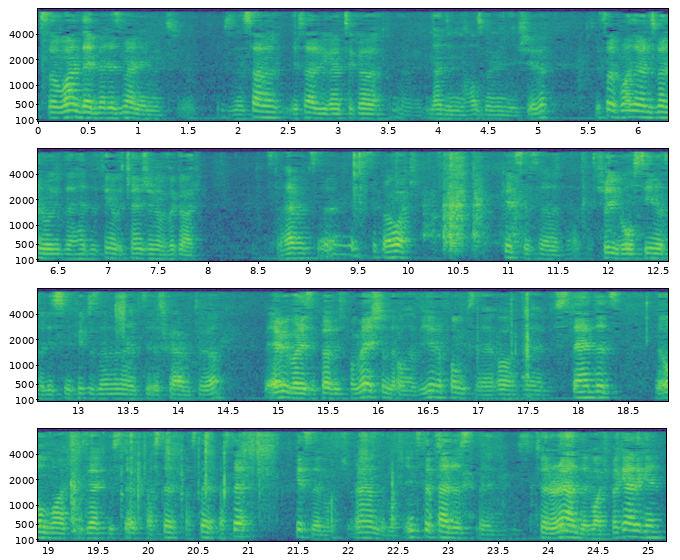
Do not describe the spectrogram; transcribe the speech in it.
So one day bein hazmanim, it was in the summer, decided we were going to go, uh, London, Holsbury in the yeshiva. So thought one day bein hazmanim, they had the thing of the changing of the guard. Still haven't, uh, let's go watch. Kids, uh, I'm sure you've all seen it, I've just seen pictures of it, I don't have to describe it too well. Everybody's in perfect formation, they all have uniforms, they all have standards, they all march exactly step by step by step by step. Kids, they march around, they march into the palace, they turn around, they march back out again,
